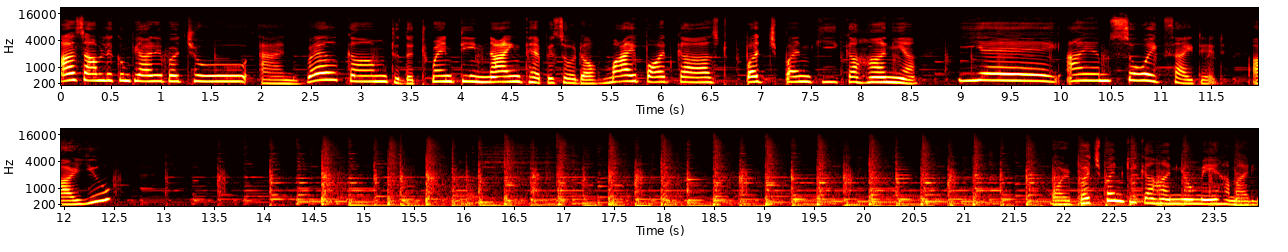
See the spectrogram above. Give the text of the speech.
السلام علیکم پیارے بچوں and welcome to the twenty ninth episode of my podcast بچپن کی کہانیاں یہ I am so excited are you اور بچپن کی کہانیوں میں ہماری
